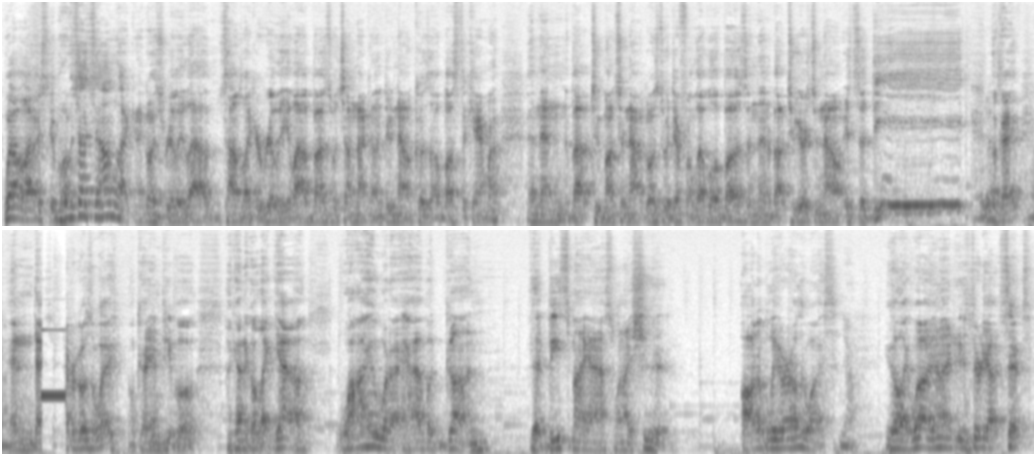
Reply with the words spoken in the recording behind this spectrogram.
Well, I was, what does that sound like? And it goes really loud. It sounds like a really loud buzz, which I'm not going to do now because I'll bust the camera. And then about two months from now, it goes to a different level of buzz. And then about two years from now, it's a dee. It Okay, yeah. and that never goes away. Okay, and people, I kind of go like, yeah. Why would I have a gun that beats my ass when I shoot it, audibly or otherwise? Yeah. You're like, well, you know, I do 30 out six.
